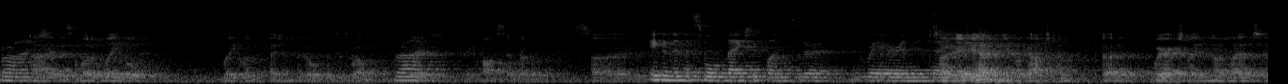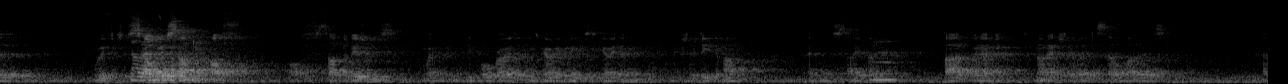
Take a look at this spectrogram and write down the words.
right, Uh, there's a lot of legal legal implications with orchids as well. right. They're, they're classed separately. So, Even in the small native ones that are rare and endangered. so if you have them, you look after them. But we're actually not allowed to. We've salvaged some off off subdivisions when before roads and things go. We used to go in and actually dig them up and save them. But we're not, not actually allowed to sell those. So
